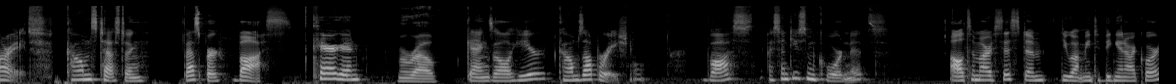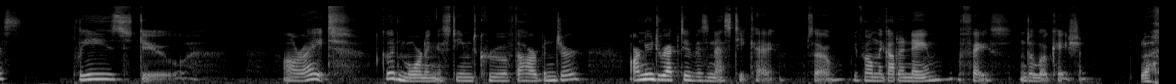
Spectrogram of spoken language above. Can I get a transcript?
All right, comms testing. Vesper, Voss. Kerrigan. Moreau. gang's all here, comms operational. Voss, I sent you some coordinates. Altamar system. Do you want me to begin our course? Please do. All right. Good morning, esteemed crew of the Harbinger. Our new directive is an STK, so we've only got a name, a face, and a location. Ugh,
